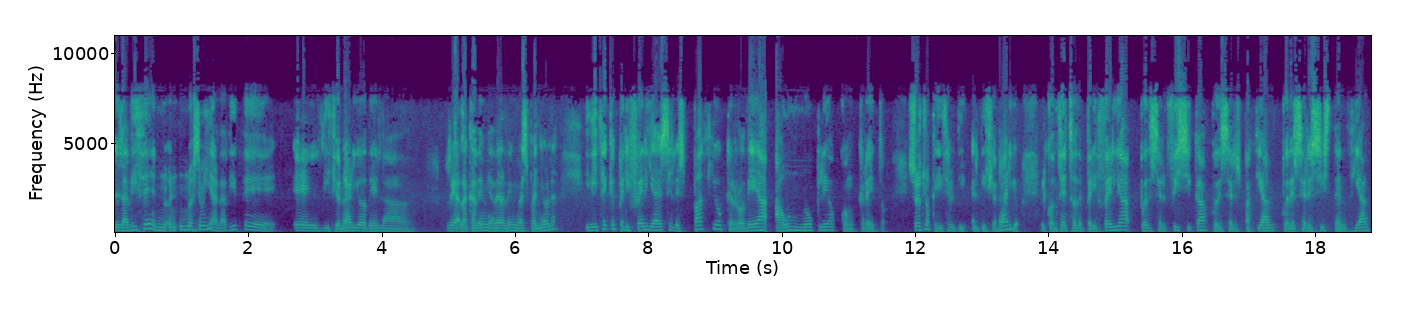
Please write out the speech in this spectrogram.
la dice, no, es mía, la dice el diccionario de la Real Academia de la Lengua Española y dice que periferia es el espacio que rodea a un núcleo concreto. Eso es lo que dice el, diccionario. El concepto de periferia puede ser física, puede ser espacial, puede ser existencial.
